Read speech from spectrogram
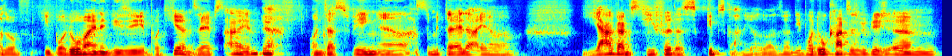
also die Bordeaux-Weine, die sie importieren, selbst ein. Ja. Und deswegen äh, hast du mittlerweile eine Jahrgangstiefe, das gibt's gar nicht. Also also die Bordeaux-Karte ist wirklich ähm,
